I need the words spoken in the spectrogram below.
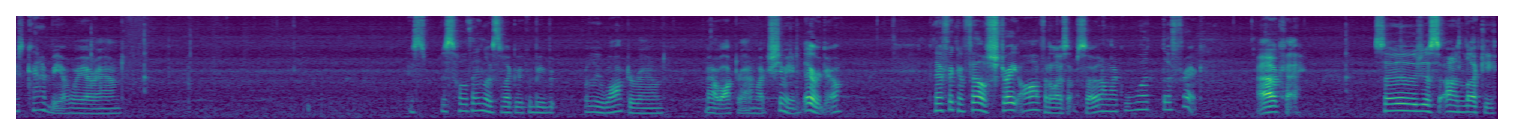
there's gotta be a way around. This, this whole thing looks like it could be really walked around. Not walked around, like shimmied. There we go. That freaking fell straight off in the last episode. I'm like, what the frick? Okay. So it was just unlucky.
